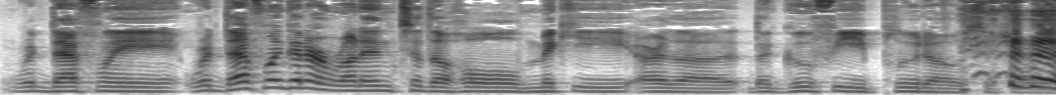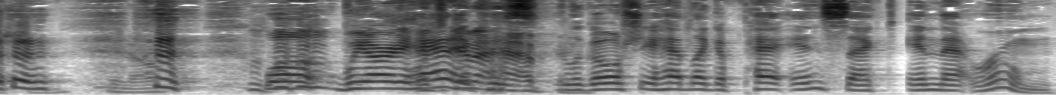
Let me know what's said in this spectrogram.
We're definitely we're definitely gonna run into the whole Mickey or the the Goofy Pluto situation. you know, Well, we already had it gonna because happen. Legoshi had like a pet insect in that room.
